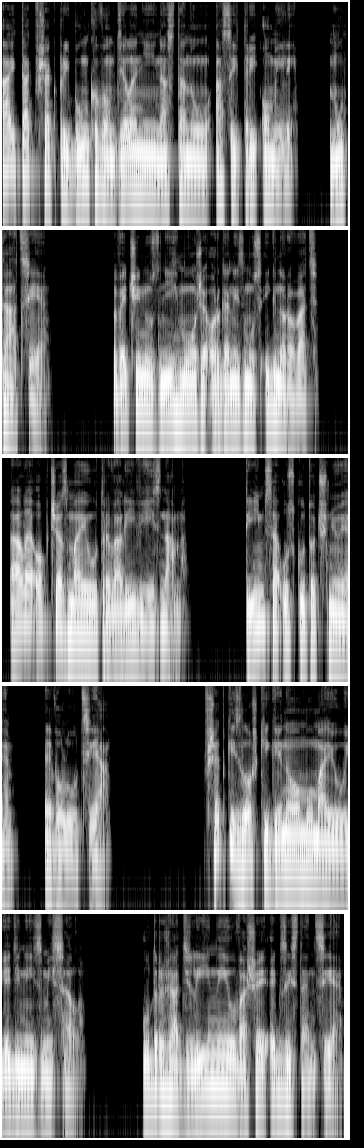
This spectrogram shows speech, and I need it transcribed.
Aj tak však pri bunkovom delení nastanú asi tri omily. Mutácie. Väčšinu z nich môže organizmus ignorovať, ale občas majú trvalý význam. Tým sa uskutočňuje evolúcia. Všetky zložky genómu majú jediný zmysel. Udržať líniu vašej existencie.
